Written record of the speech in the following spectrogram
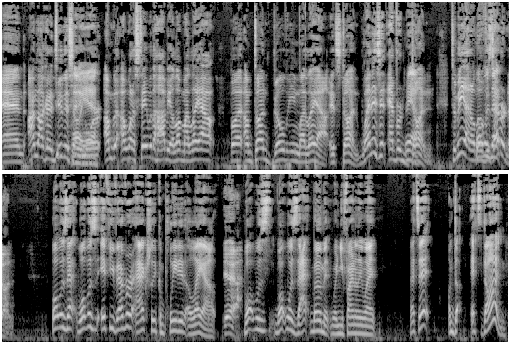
and I'm not going to do this Oh, anymore. yeah. I'm go- I want to stay with the hobby. I love my layout, but I'm done building my layout. It's done. When is it ever Yeah. done? To me, I don't What know if it's that- ever done. What was that? What was if you've ever actually completed a layout? Yeah. What was what was that moment when you finally went? That's it. I'm done. It's done.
